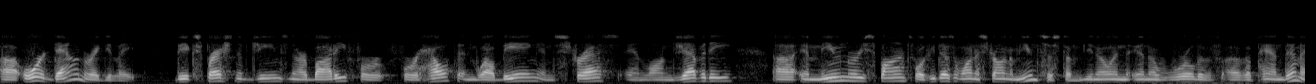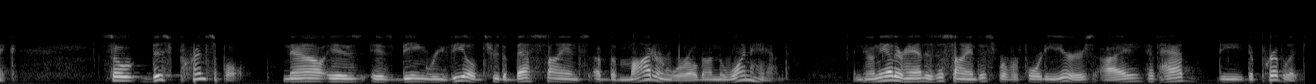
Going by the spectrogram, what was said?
uh, or downregulate the expression of genes in our body for, for health and well being and stress and longevity, uh, immune response. Well, who doesn't want a strong immune system, you know, in, in a world of, of a pandemic? So, this principle now is, is being revealed through the best science of the modern world on the one hand. And on the other hand, as a scientist for over 40 years, I have had the, the privilege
